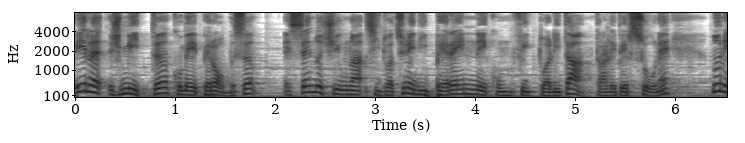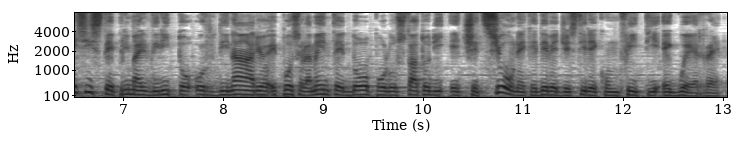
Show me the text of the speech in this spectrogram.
Per Schmidt, come per Hobbes, essendoci una situazione di perenne conflittualità tra le persone, non esiste prima il diritto ordinario e poi solamente dopo lo stato di eccezione che deve gestire conflitti e guerre,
